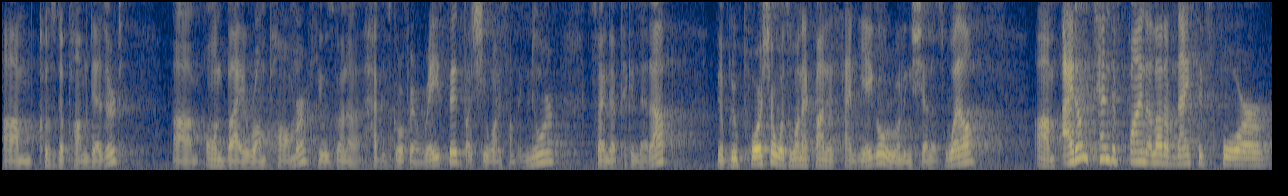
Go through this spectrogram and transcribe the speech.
um, close to the Palm Desert, um, owned by Ron Palmer. He was going to have his girlfriend race it, but she wanted something newer, so I ended up picking that up. The blue Porsche was one I found in San Diego, a rolling shell as well. Um, I don't tend to find a lot of 964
